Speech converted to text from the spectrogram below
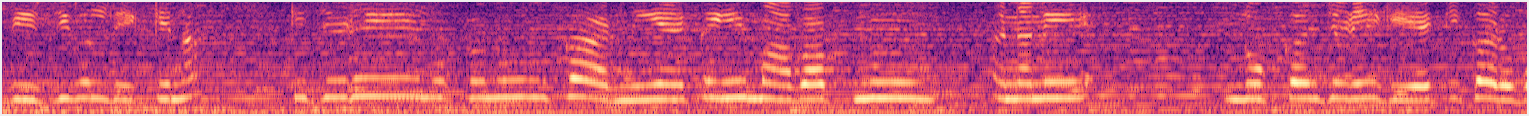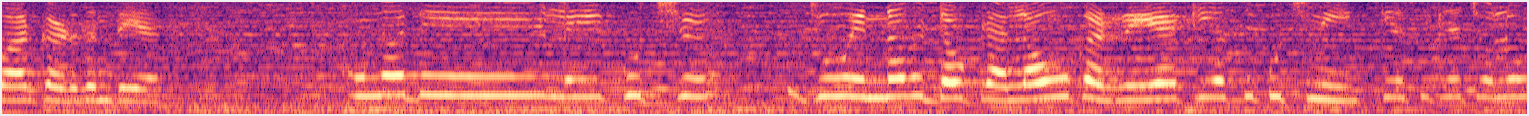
ਵੀਰ ਜੀ ਵੱਲ ਦੇਖ ਕੇ ਨਾ ਕਿ ਜਿਹੜੇ ਲੋਕਾਂ ਨੂੰ ਘਰ ਨਹੀਂ ਹੈ ਕਈ ਮਾਪੇ ਨੂੰ ਇਹਨਾਂ ਨੇ ਲੋਕਾਂ ਜਿਹੜੇ ਹੈਗੇ ਆ ਕਿ ਘਰੋਂ ਬਾਹਰ ਕੱਢ ਦਿੰਦੇ ਆ ਉਹਨਾਂ ਦੇ ਲਈ ਕੁਝ ਜੋ ਇੰਨਾ ਵੱਡਾ ਉਪਰਾਲਾ ਉਹ ਕਰ ਰਹੇ ਆ ਕਿ ਅਸੀਂ ਕੁਝ ਨਹੀਂ ਕਿ ਅਸੀਂ ਕਿਹਾ ਚਲੋ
